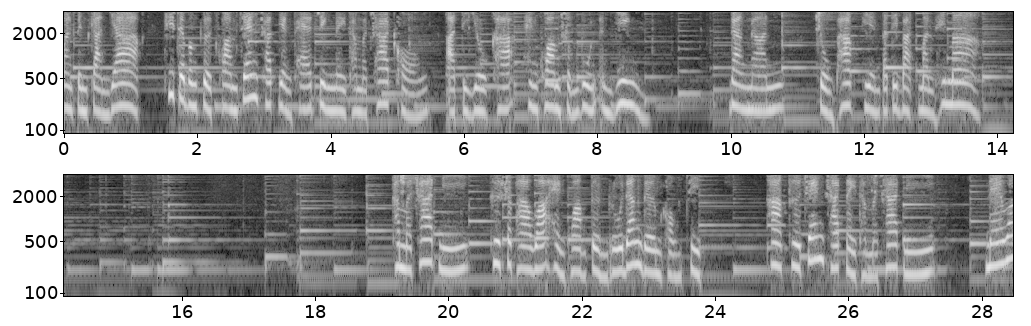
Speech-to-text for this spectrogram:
มันเป็นการยากที่จะบังเกิดความแจ้งชัดอย่างแท้จริงในธรรมชาติของอาติโยคะแห่งความสมบูรณ์อันยิ่ง ดังนั้น จงภาคเพียรปฏิบัติมันให้มาก ธรรมชาตินี้คือสภาวะแห่งความตื่นรู้ดั้งเดิมของจิต หากเธอแจ้งชัดในธรรมชาตินี้ แม้ว่า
